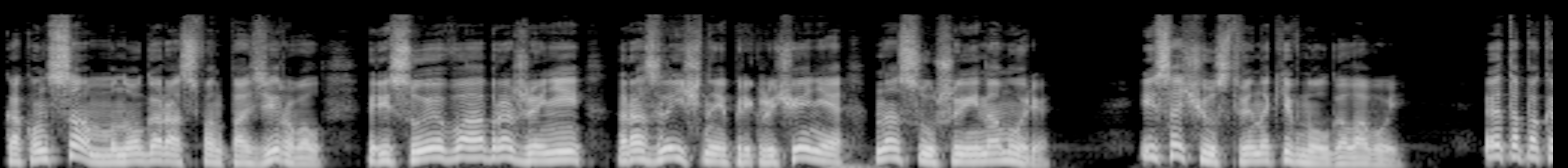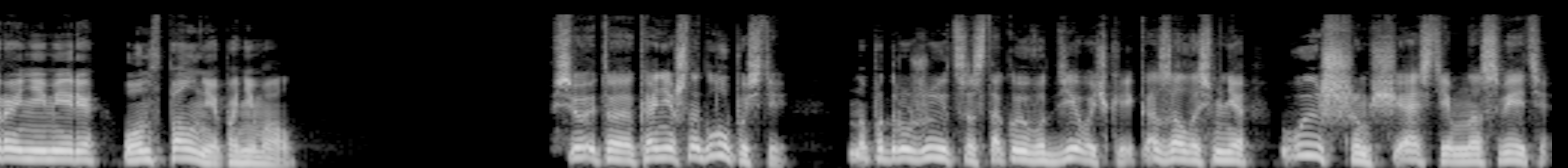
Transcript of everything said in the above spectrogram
как он сам много раз фантазировал, рисуя в воображении различные приключения на суше и на море, и сочувственно кивнул головой. Это, по крайней мере, он вполне понимал. «Все это, конечно, глупости, но подружиться с такой вот девочкой казалось мне высшим счастьем на свете.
